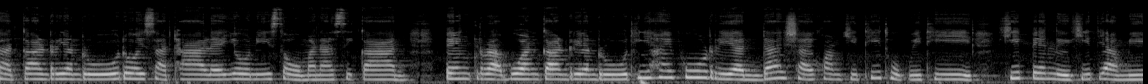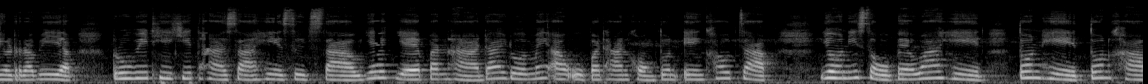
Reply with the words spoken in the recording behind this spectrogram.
จัดการเรียนรู้โดยศรัทธาและโยนิโสมนสิการเป็นกระบวนการเรียนรู้ที่ให้ผู้เรียนได้ใช้ความคิดที่ถูกวิธี คิดเป็นหรือคิดอย่างมีระเบียบ รู้วิธีคิดหาสาเหตุสืบสาว แยกแยะปัญหาได้โดยไม่เอาอุปทานของตนเองเข้าจับ โยนิโสแปลว่าเหตุ ต้นเหตุ ต้นเขา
